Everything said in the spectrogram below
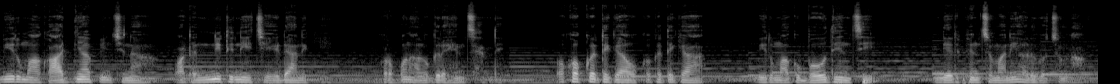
మీరు మాకు ఆజ్ఞాపించిన వాటన్నిటినీ చేయడానికి కృపను అనుగ్రహించండి. ఒక్కొక్కటిగా ఒక్కొక్కటిగా మీరు మాకు బోధించి నేర్పించమని అడుగుచున్నాను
